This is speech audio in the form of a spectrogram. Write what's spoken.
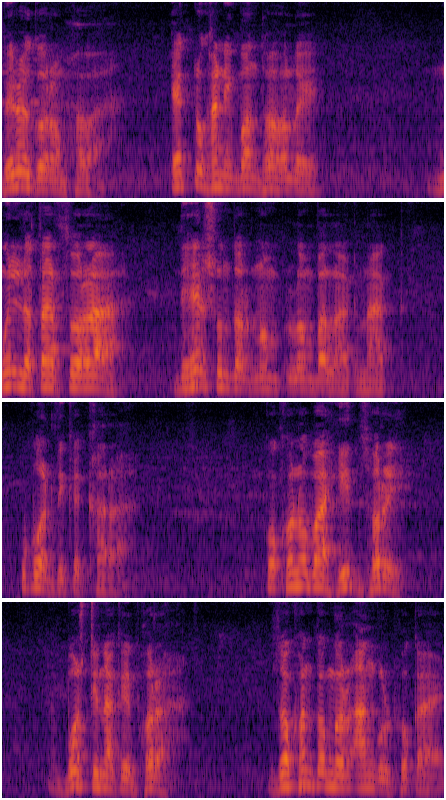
বেরোয় গরম হাওয়া। একটুখানি বন্ধ হলে মূল্য তার চোরা। দেহের সুন্দর লম্বা নাক উপর দিকে খাড়া। কখনো বা হিত ঝরে, বষ্টি নাকে ভরা। যখন তখন আঙ্গুল ঢোকায়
